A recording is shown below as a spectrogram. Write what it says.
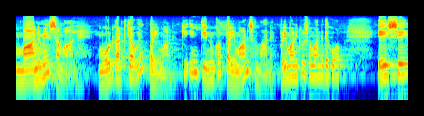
मान में समान है। मोड का अर्थ क्या हो गया? परिमाण। कि इन तीनों का परिमाण समान है। परिमाण क्यों समान है? देखो आप। ए से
